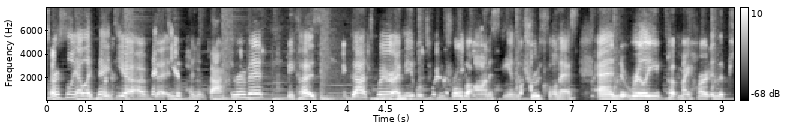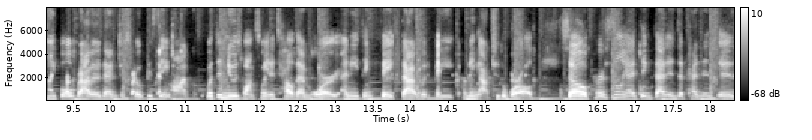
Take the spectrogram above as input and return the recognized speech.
personally, I like the idea of the independent factor of it because that's where I'm able to control the honesty and the truthfulness and really put my heart in the people rather than just focusing on what the news wants me to tell them or anything fake that would be coming out to the world. So, personally, I think that independence is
